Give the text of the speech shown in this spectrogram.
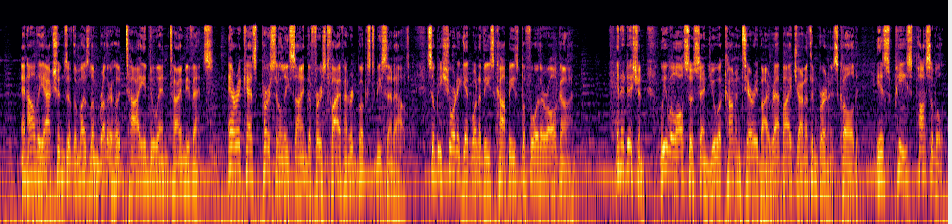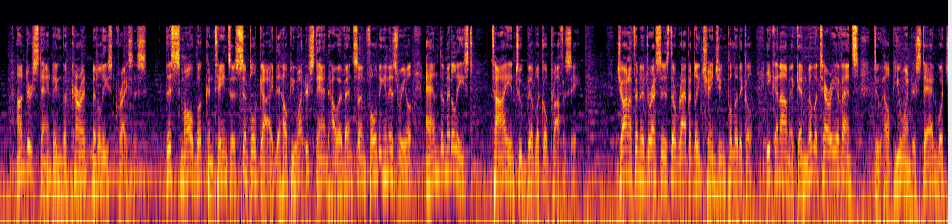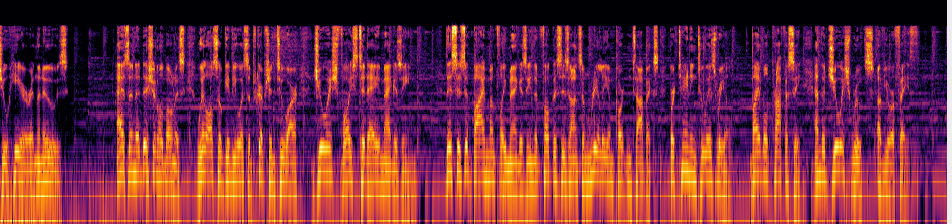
and how the actions of the Muslim Brotherhood tie into end time events. Eric has personally signed the first 500 books to be sent out, so be sure to get one of these copies before they're all gone. In addition, we will also send you a commentary by Rabbi Jonathan Bernis called Is Peace Possible? Understanding the Current Middle East Crisis. This small book contains a simple guide to help you understand how events unfolding in Israel and the Middle East tie into biblical prophecy. Jonathan addresses the rapidly changing political, economic, and military events to help you understand what you hear in the news. As an additional bonus, we'll also give you a subscription to our Jewish Voice Today magazine. This is a bi monthly magazine that focuses on some really important topics pertaining to Israel, Bible prophecy, and the Jewish roots of your faith.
